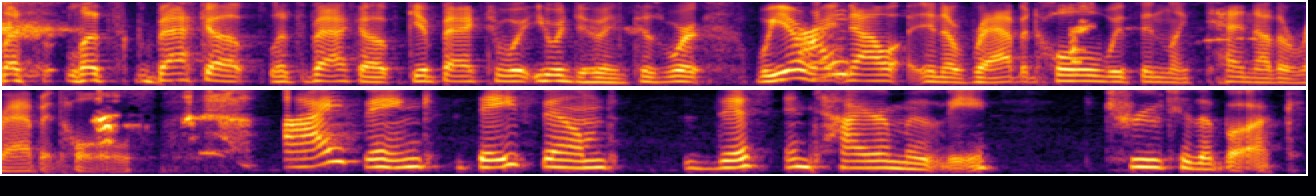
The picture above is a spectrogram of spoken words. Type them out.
let's let's back up. Let's back up. Get back to what you were doing because we're we are right I- now in a rabbit hole within like ten other rabbit holes. I think they filmed this entire movie true to the book.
